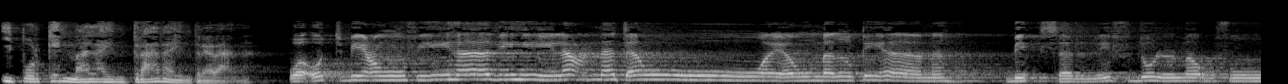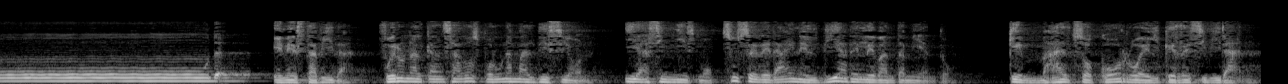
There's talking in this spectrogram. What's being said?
¿Y por qué mala entrada entrarán? واتبعوا في هذه لعنه ويوم القيامه بئس الرفد المرفود En esta vida fueron alcanzados por una maldición y asimismo sucederá en el día del levantamiento. Qué mal socorro el que recibirán.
